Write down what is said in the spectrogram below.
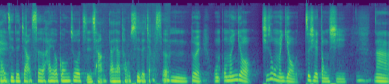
孩子的角色，还有工作职场大家同事的角色。嗯，对，我我们有，其实我们有这些东西。嗯，那。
